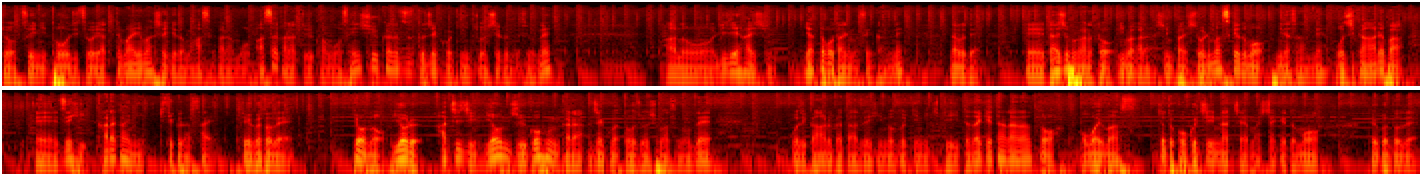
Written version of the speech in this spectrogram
今日ついに当日をやってまいりましたけども、朝からもう、朝からというかもう先週からずっとジェックは緊張してるんですよね。あの、リレー配信、やったことありませんからね。なので、えー、大丈夫かなと今から心配しておりますけども、皆さんね、お時間あれば、えー、ぜひ、からかいに来てください。ということで、今日の夜8時45分からジャックは登場しますので、お時間ある方はぜひ覗きに来ていただけたらなと思います。ちょっと告知になっちゃいましたけども、ということで、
